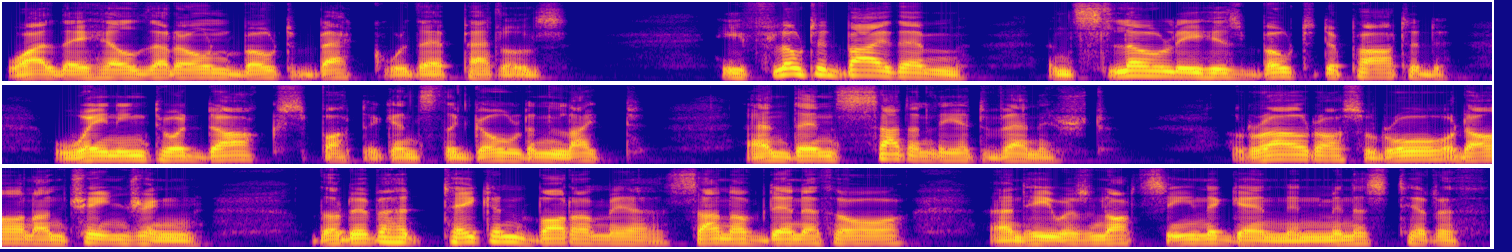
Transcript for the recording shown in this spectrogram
while they held their own boat back with their paddles. He floated by them, and slowly his boat departed, waning to a dark spot against the golden light, and then suddenly it vanished. Rauros roared on unchanging. The river had taken Boromir, son of Denethor, and he was not seen again in Minas Tirith,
